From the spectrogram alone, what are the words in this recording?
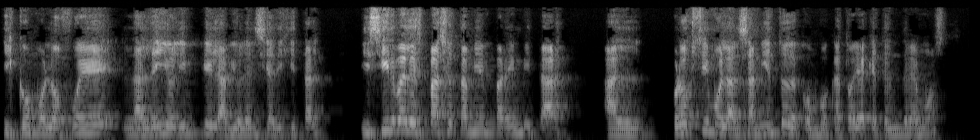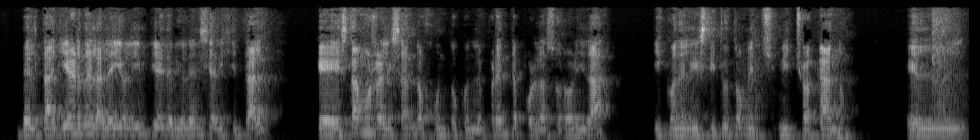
y como lo fue la ley Olimpia y la violencia digital. Y sirva el espacio también para invitar al próximo lanzamiento de convocatoria que tendremos del taller de la ley Olimpia y de violencia digital que estamos realizando junto con el Frente por la Sororidad y con el Instituto Michoacano. El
